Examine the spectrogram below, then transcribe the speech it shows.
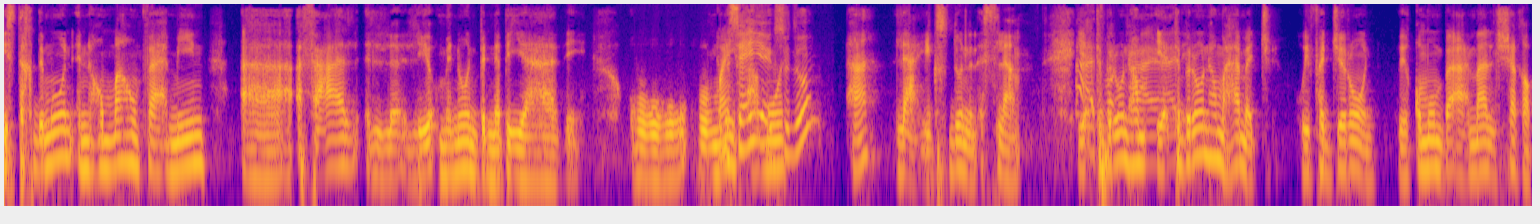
يستخدمون إنهم ما هم فاهمين أفعال اللي يؤمنون بالنبية هذه. وما يفهمون يقصدون؟ ها؟ لا يقصدون الإسلام. آه، يعتبرونهم يعني. يعتبرونهم همج ويفجرون ويقومون بأعمال شغب.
